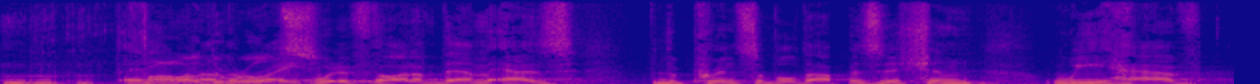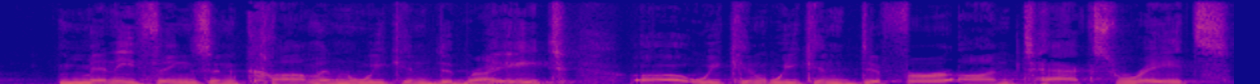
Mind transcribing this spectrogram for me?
followed the, the rules. Right would have thought of them as the principled opposition. We have many things in common. We can debate. Right. Uh, we can we can differ on tax rates.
